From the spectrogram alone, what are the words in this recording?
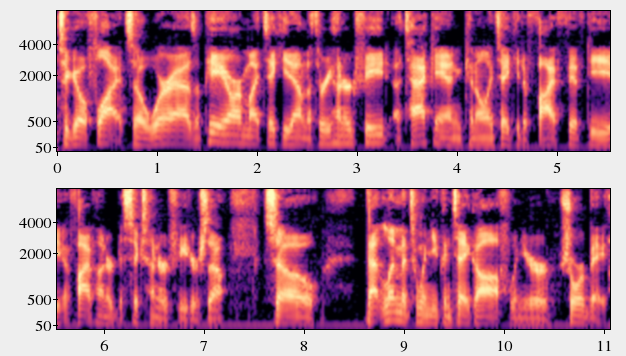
to go fly it. So whereas a PAR might take you down to 300 feet, a TACAN can only take you to 550, 500 to 600 feet or so. So that limits when you can take off when you're shore based.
